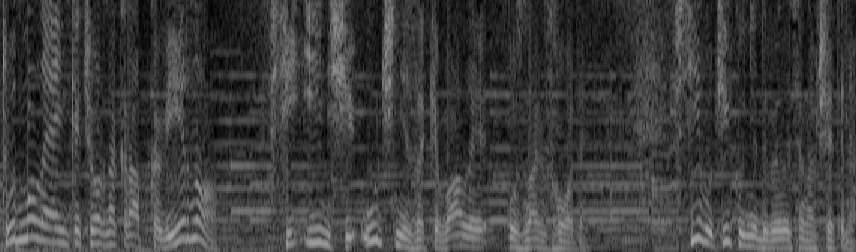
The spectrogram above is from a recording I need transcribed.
Тут маленька чорна крапка, вірно? Всі інші учні закивали у знак згоди. Всі в очікуванні дивилися на вчителя.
